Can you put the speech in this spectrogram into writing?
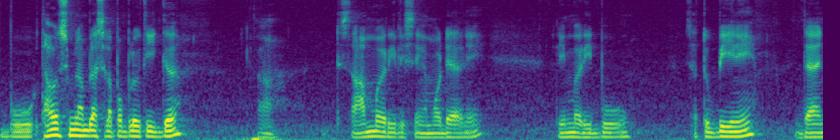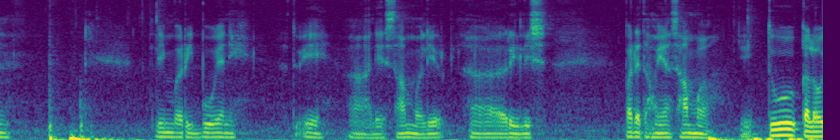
bu, tahun 1983 uh, sama rilis dengan model ni. 5000 1B ni dan 5000 yang ni. 1A uh, dia sama uh, rilis pada tahun yang sama Iaitu kalau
